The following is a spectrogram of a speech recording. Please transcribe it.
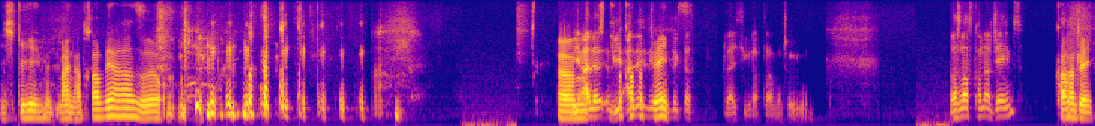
Ich gehe mit meiner Traverse und ähm, wie alle, wie alle in dem James. Augenblick das gleiche gedacht haben, Entschuldigung. Was war's, Connor James? Connor James.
